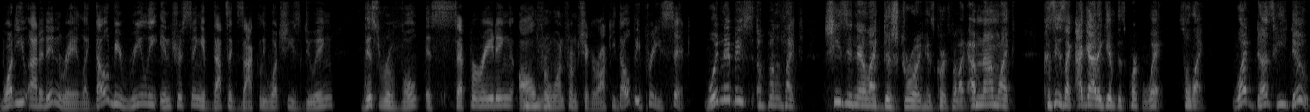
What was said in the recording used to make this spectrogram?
what you added in, Ray, like that would be really interesting if that's exactly what she's doing. This revolt is separating all for Mhm. one from Shigaraki. That would be pretty sick. Wouldn't it be? uh, But it's like she's in there like destroying his quirks. But like I'm now I'm like because he's like I got to give this quirk away. So like what does he do?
